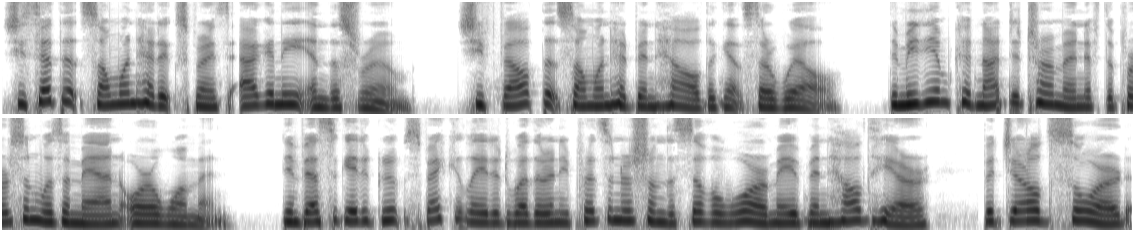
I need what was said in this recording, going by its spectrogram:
She said that someone had experienced agony in this room. She felt that someone had been held against their will. The medium could not determine if the person was a man or a woman. The investigative group speculated whether any prisoners from the Civil War may have been held here, But Gerald Sword,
